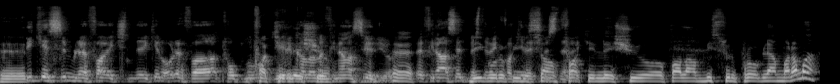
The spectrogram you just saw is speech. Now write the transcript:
e, bir kesim refah içindeyken o refah toplumun geri kalanı finanse ediyor. Evet. Ve finanse etmesi bir demek grup insan demek. fakirleşiyor falan bir sürü problem var ama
